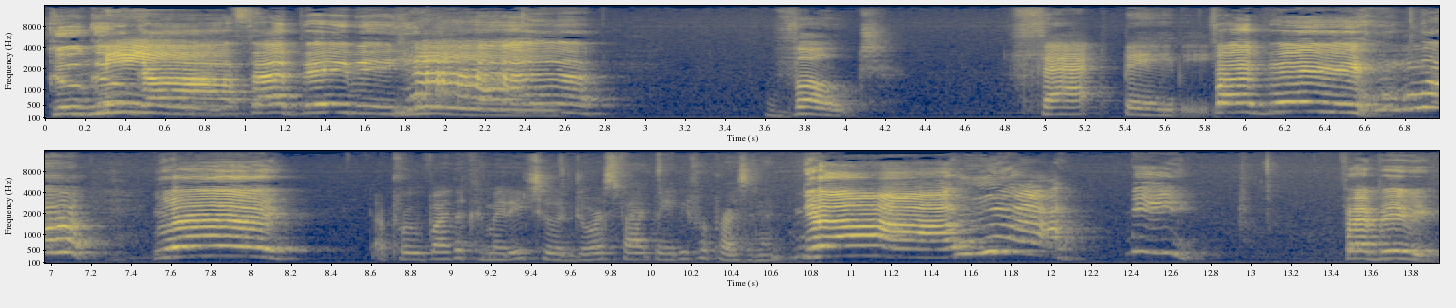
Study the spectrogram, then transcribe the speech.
Goo goo Me. ga. Fat baby. Yeah. Vote Fat Baby. Fat baby. Yay. Approved by the committee to endorse Fat Baby for president. Yeah. yeah. Fat baby.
